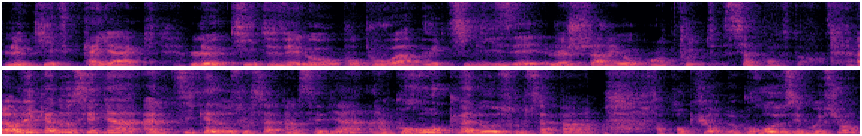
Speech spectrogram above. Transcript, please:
le kit kayak, le kit vélo pour pouvoir utiliser le chariot en toutes circonstances. Alors les cadeaux c'est bien, un petit cadeau sous le sapin c'est bien, un gros cadeau sous le sapin, ça procure de grosses émotions,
